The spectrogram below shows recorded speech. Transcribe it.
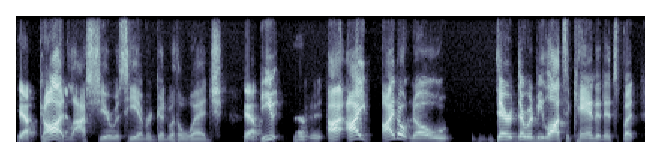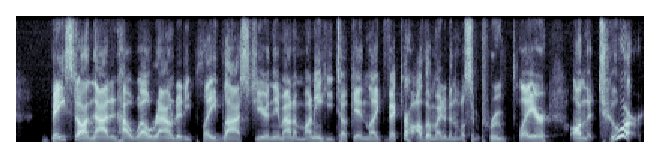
Yeah, God, last year was he ever good with a wedge? yeah. He, Yeah. I, I, I don't know. There, there would be lots of candidates, but based on that and how well rounded he played last year and the amount of money he took in, like Viktor Hovland might have been the most improved player on the tour.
